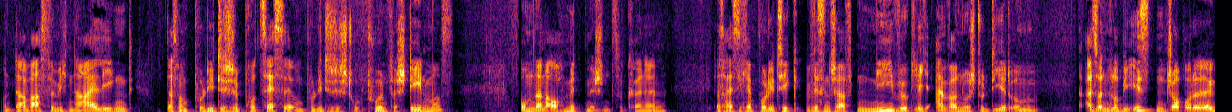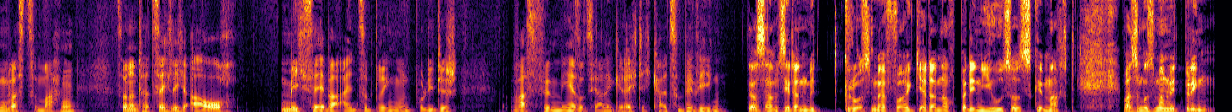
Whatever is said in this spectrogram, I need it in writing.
Und da war es für mich naheliegend, dass man politische Prozesse und politische Strukturen verstehen muss, um dann auch mitmischen zu können. Das heißt, ich habe Politikwissenschaften nie wirklich einfach nur studiert, um also einen Lobbyistenjob oder irgendwas zu machen, sondern tatsächlich auch mich selber einzubringen und politisch was für mehr soziale Gerechtigkeit zu bewegen. Das haben Sie dann mit großem Erfolg ja dann auch bei den Jusos gemacht. Was muss man mitbringen,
